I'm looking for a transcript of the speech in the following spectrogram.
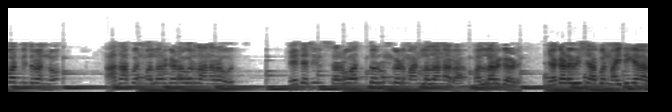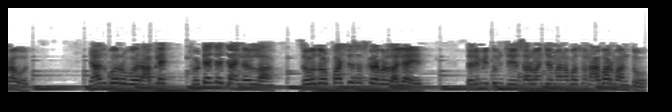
सुप्रभात मित्रांनो. आज आपण मल्हारगडावर जाणार आहोत. याच्यातील सर्वात तरुण गड मानला जाणारा मल्हारगड या गडाविषयी आपण माहिती घेणार आहोत. याचबरोबर आपल्या छोट्याशा चॅनलला जवळजवळ पाचशे सबस्क्रायबर झाले आहेत. तरी मी तुमचे सर्वांचे मनापासून आभार मानतो.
